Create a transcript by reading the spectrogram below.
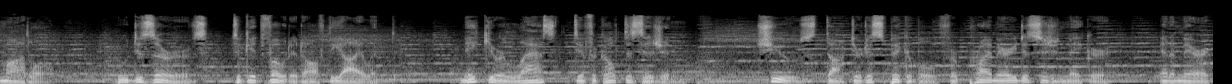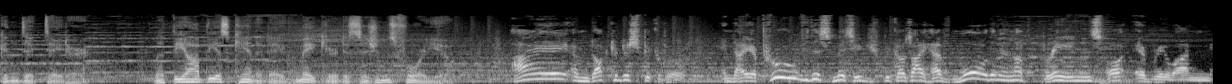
model, who deserves to get voted off the island. Make your last difficult decision. Choose Dr. Despicable for primary decision maker and American dictator. Let the obvious candidate make your decisions for you. I am Dr. Despicable, and I approve this message because I have more than enough brains for everyone.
